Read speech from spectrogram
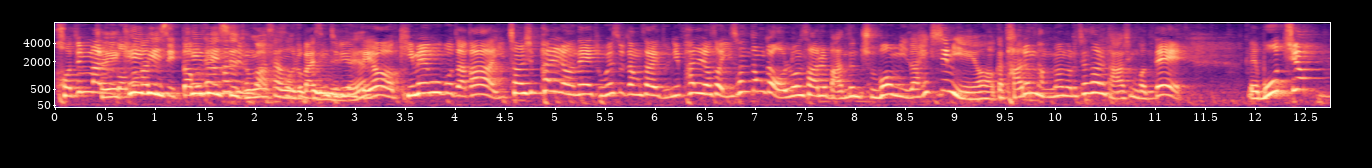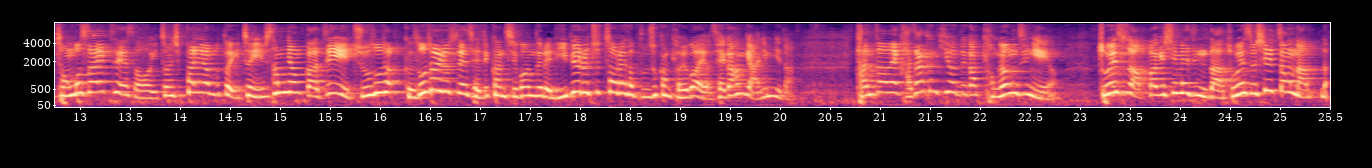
거짓말로 저희 KBS 수 있다고 KBS 생각하시는 거 동영상으로 말씀드리는데요. 김행 후보자가 2018년에 조회수 장사에 눈이 팔려서 이 선정적 언론사를 만든 주범이자 핵심이에요. 그러니까 다른 방면으로 최선을 다하신 건데 네, 모 취업 정보 사이트에서 2018년부터 2023년까지 주 소셜, 그 소셜뉴스에 재직한 직원들의 리뷰를 추천해서 분석한 결과예요. 제가 한 게 아닙니다. 단점의 가장 큰 키워드가 경영진이에요. 조회수 압박이 심해진다. 조회수 실적 나- 나-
